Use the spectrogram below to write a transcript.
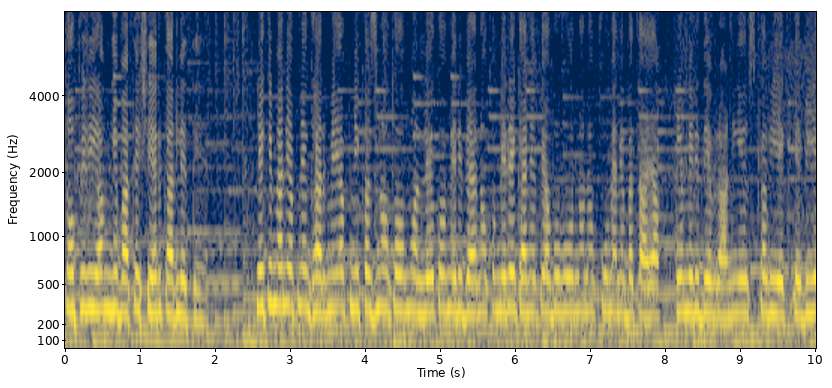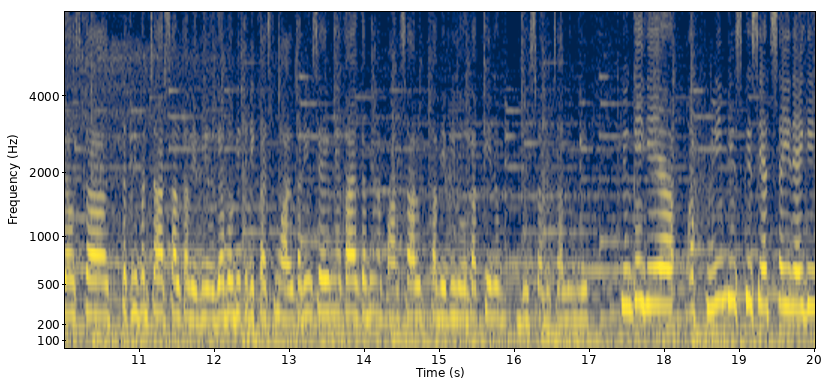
तो फिर हम ये बातें शेयर कर लेते हैं। लेकिन मैंने अपने घर में, अपनी कज़नों को, मोहल्ले को, मेरी बहनों को, मेरे कहने पे अब वो उन्होंने को मैंने बताया। ये मेरी देवरानी है, उसका भी एक बेबी है, उसका तकरीबन चार साल का बेबी हो गया। वो भी तरीका इस्तेमाल करी। उसे ने कहा कभी मैं पाँच साल का बेबी होगा, फिर दूसरा बच्चा लूँगी। क्योंकि ये अपनी भी उसकी सेहत सही रहेगी,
